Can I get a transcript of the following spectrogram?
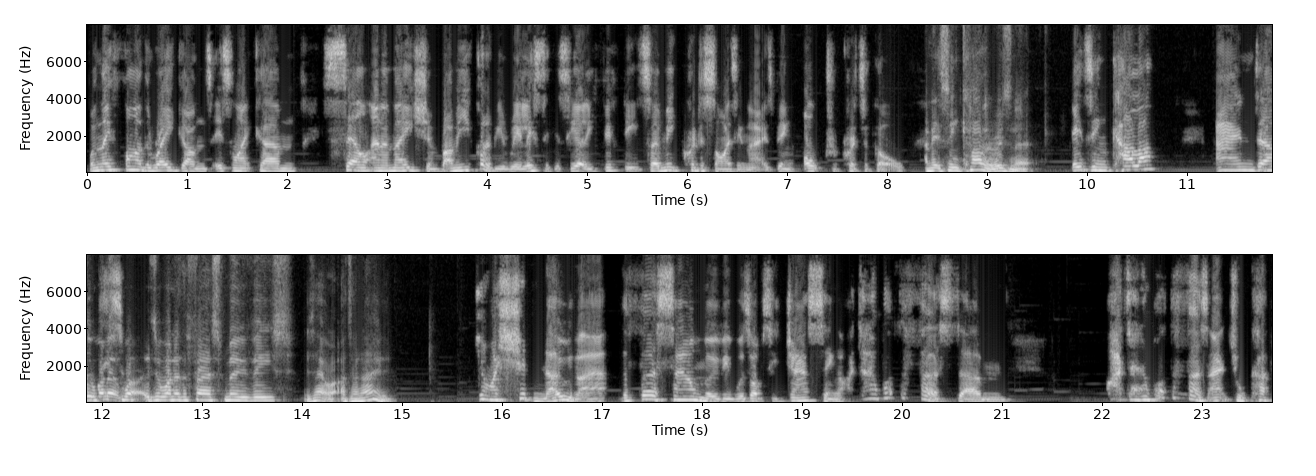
When they fire the ray guns, it's like um, cell animation. But I mean, you've got to be realistic. It's the early 50s. So me criticizing that is being ultra critical. And it's in colour, isn't it? It's in colour. And Is, um, it one of, what, is it one of the first movies? Is that what? I don't know. you know, I should know that. The first sound movie was obviously Jazz Singer. I don't know what the first. Um, I don't know what the first actual cut.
